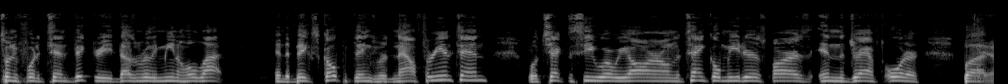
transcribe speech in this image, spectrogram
24 to 10 victory. It doesn't really mean a whole lot in the big scope of things. We're now three and 10. We'll check to see where we are on the tanko meter as far as in the draft order. But Yeah.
